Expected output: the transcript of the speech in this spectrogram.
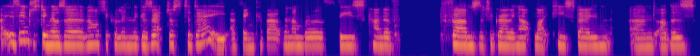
It's interesting there was a, an article in the gazette just today i think about the number of these kind of firms that are growing up like Keystone and others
